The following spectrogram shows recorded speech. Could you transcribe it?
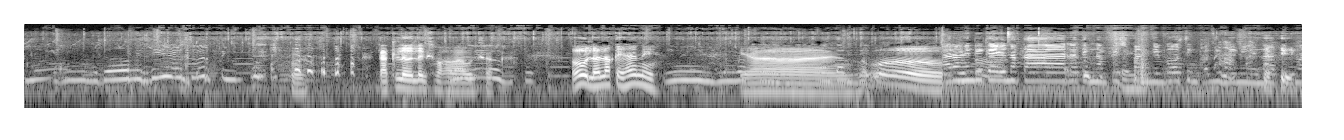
Madami deer. Ang swerte. Tatlo legs makawawagsak. Oh, lalakihan eh. Yan. Oh. Parang hindi kayo nakarating ng fish pan ni Bossing pag hindi niyo natin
